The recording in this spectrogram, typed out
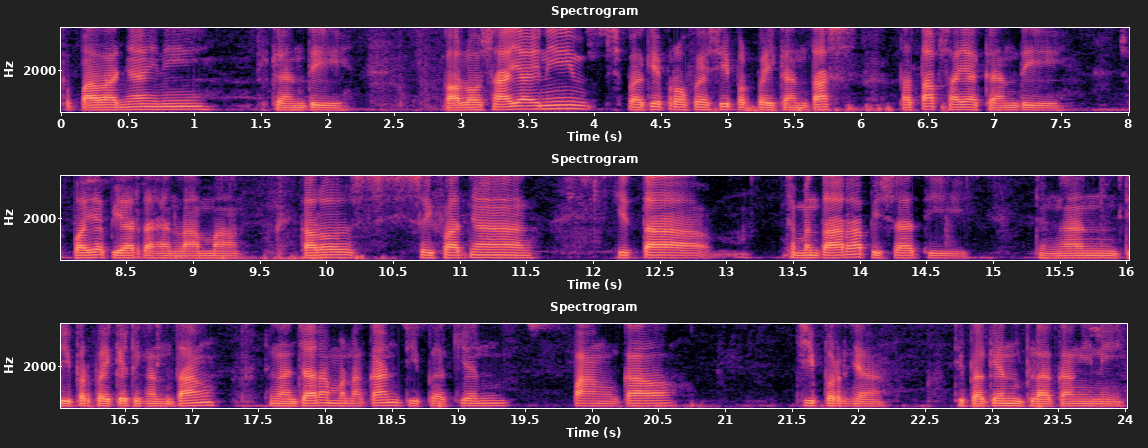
kepalanya ini diganti. Kalau saya ini sebagai profesi perbaikan tas tetap saya ganti supaya biar tahan lama. Kalau sifatnya kita sementara bisa di dengan diperbaiki dengan tang dengan cara menekan di bagian pangkal jipernya di bagian belakang ini.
